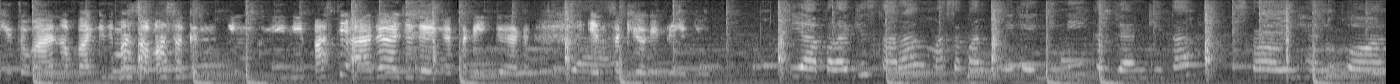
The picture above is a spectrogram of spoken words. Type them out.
gitu kan. Apalagi di masa-masa genting begini, pasti ada aja deh yang nge-trigger Iya. insecurity itu. Iya, apalagi sekarang masa pandemi kayak gini kerjaan kita scrolling handphone.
